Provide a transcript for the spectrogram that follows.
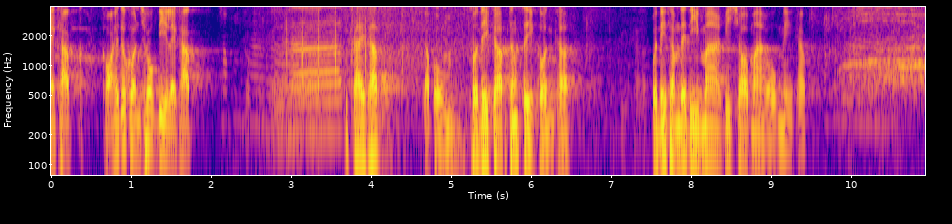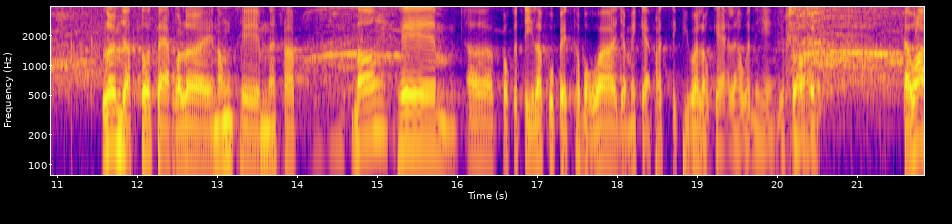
นะครับ ขอให้ทุกคนโชคดีเลยครับ พี่ไก่ครับ ครับผม สวัสดีครับทั้ง 4 คนครับ วันนี้ทำได้ดีมาก พี่ชอบมากองค์นี้ครับ เริ่มจากตัวแสบก่อนเลย น้องเทมนะครับ น้องเทมเปกติแล้วครูเป็ดเขาบอกว่ายังไม่แกะพลาสติกพี่ว่าเราแกะแล้ววันนี้เรียบร้อยแต่ว่า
